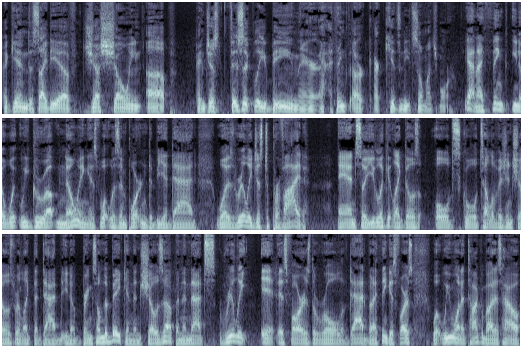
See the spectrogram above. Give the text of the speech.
again, this idea of just showing up and just physically being there, I think our our kids need so much more. Yeah, and I think you know what we grew up knowing is what was important to be a dad was really just to provide. And so you look at like those old school television shows where like the dad, you know, brings home the bacon, then shows up, and then that's really it as far as the role of dad. But I think as far as what we want to talk about is how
